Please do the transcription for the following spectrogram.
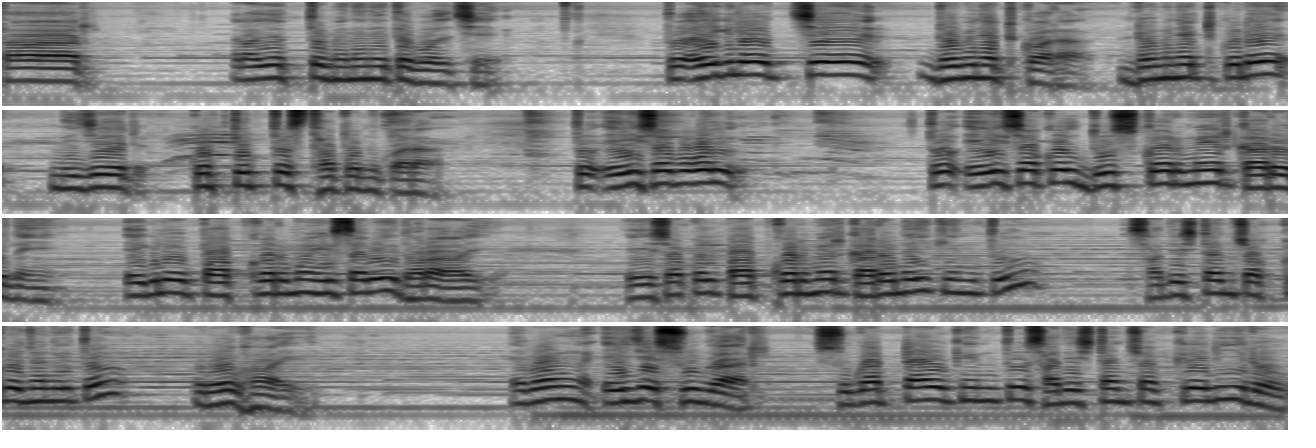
তার রাজত্ব মেনে নিতে বলছে। তো এইগুলো হচ্ছে ডোমিনেট করা ডোমিনেট করে নিজের কর্তৃত্ব স্থাপন করা। তো এই সকল, তো এই সকল দুষ্কর্মের কারণে এগুলো পাপকর্ম হিসাবেই ধরা হয়। এই সকল পাপকর্মের কারণেই কিন্তু স্বাদিষ্টান চক্রজনিত রোগ হয়। এবং এই যে সুগার, সুগারটাও কিন্তু স্বাদিষ্টান চক্রেরই রোগ।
